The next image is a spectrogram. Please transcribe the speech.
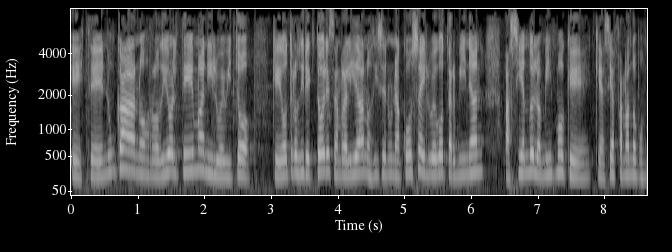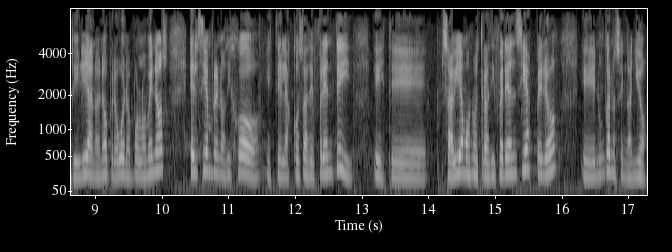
este, nunca nos rodeó el tema ni lo evitó que otros directores en realidad nos dicen una cosa y luego terminan haciendo lo mismo que, hacía Fernando Puntigliano, ¿no? Pero bueno, por lo menos él siempre nos dijo este, las cosas de frente y este, sabíamos nuestras diferencias, pero eh, nunca nos engañó,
